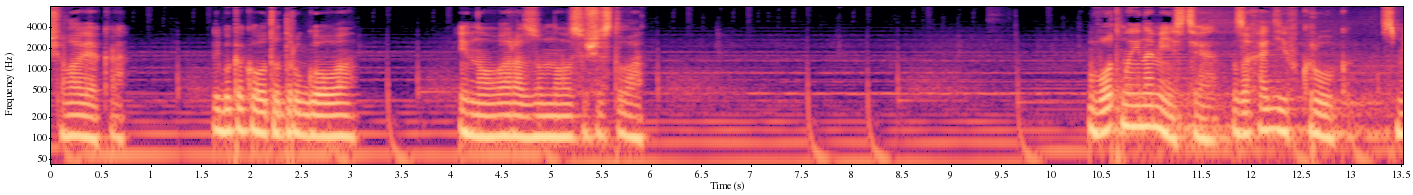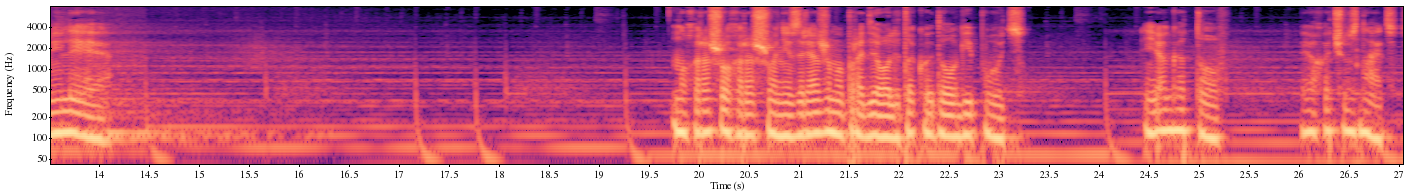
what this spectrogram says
человека, либо какого-то другого, иного разумного существа. Вот мы и на месте. Заходи в круг. Смелее. Ну хорошо, хорошо, не зря же мы проделали такой долгий путь. Я готов. Я хочу знать.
